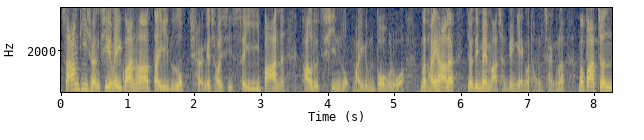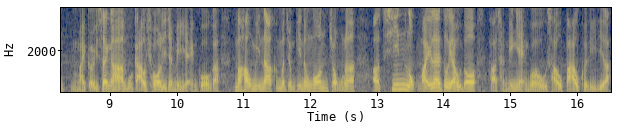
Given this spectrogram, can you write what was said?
三 T 場次嘅尾關嚇，第六場嘅賽事四班咧跑到千六米咁多㗎咯喎。咁啊睇下咧有啲咩馬曾經贏過同情啦。咁啊八進唔係巨星啊，唔好搞錯呢隻未贏過㗎。咁啊後面啦，咁啊仲見到安眾啦，啊千六米咧都有好多啊曾經贏過好手，包括呢啲啦。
